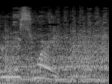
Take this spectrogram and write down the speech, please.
This way!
